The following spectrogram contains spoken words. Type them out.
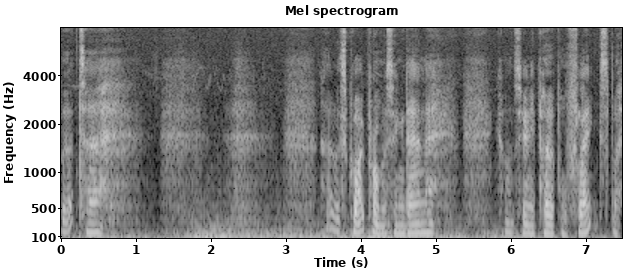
but uh, that looks quite promising down there. Can't see any purple flecks, but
